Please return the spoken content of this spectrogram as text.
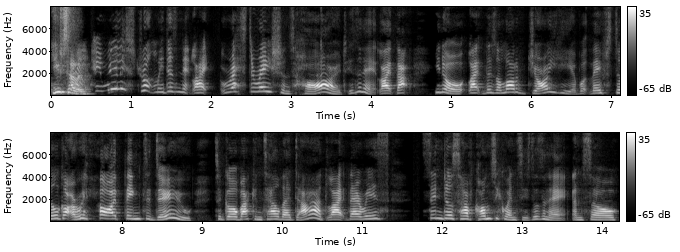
you tell him. It, it really struck me, doesn't it? Like restoration's hard, isn't it? Like that, you know, like there's a lot of joy here, but they've still got a really hard thing to do to go back and tell their dad. Like there is sin does have consequences, doesn't it? And so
